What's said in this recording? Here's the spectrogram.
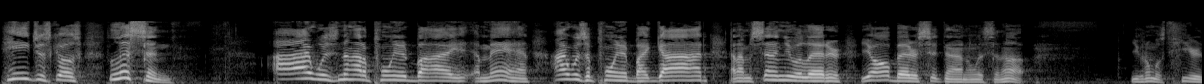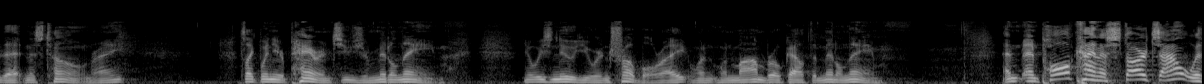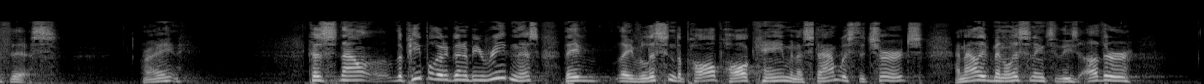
He just goes, listen, I was not appointed by a man. I was appointed by God, and I'm sending you a letter. Y'all better sit down and listen up. You can almost hear that in his tone, right? It's like when your parents use your middle name. You always knew you were in trouble, right? When, when mom broke out the middle name. And, and Paul kind of starts out with this, right? Because now the people that are going to be reading this, they've, they've listened to Paul. Paul came and established the church, and now they've been listening to these other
